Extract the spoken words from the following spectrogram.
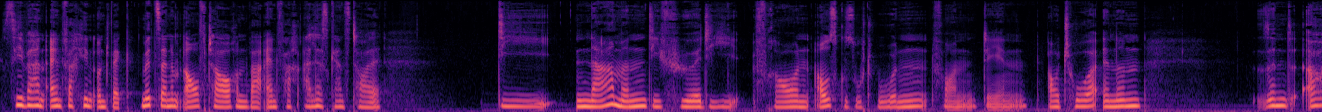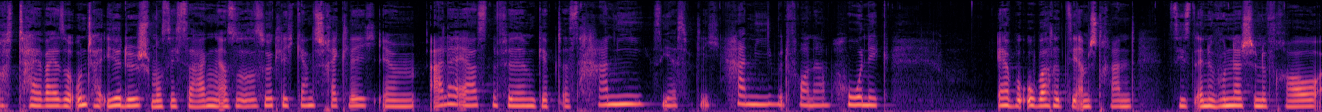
Sie waren einfach hin und weg. Mit seinem Auftauchen war einfach alles ganz toll. Die Namen, die für die Frauen ausgesucht wurden von den AutorInnen, sind auch teilweise unterirdisch, muss ich sagen. Also es ist wirklich ganz schrecklich. Im allerersten Film gibt es Honey. Sie ist wirklich Honey mit Vornamen Honig. Er beobachtet sie am Strand. Sie ist eine wunderschöne Frau,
